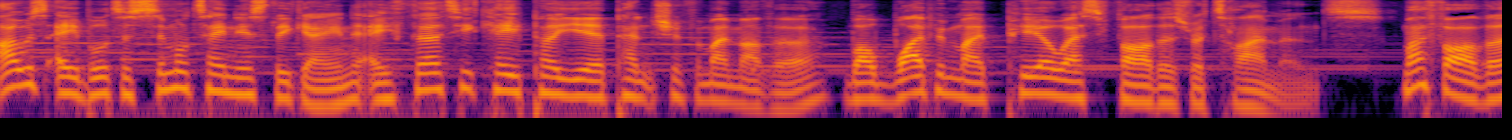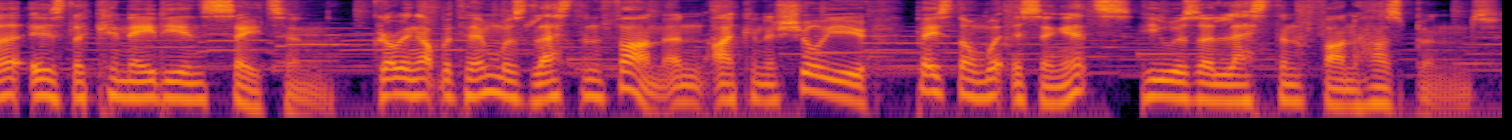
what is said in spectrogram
I was able to simultaneously gain a 30k per year pension for my mother while wiping my POS father's retirement. My father is the Canadian Satan. Growing up with him was less than fun, and I can assure you, based on witnessing it, he was a less than fun husband.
